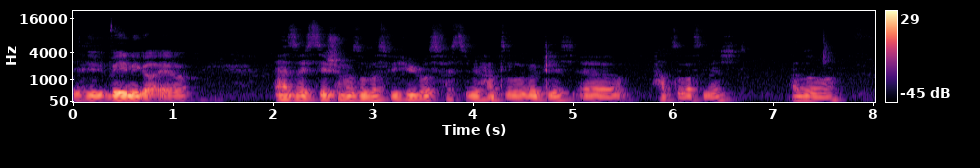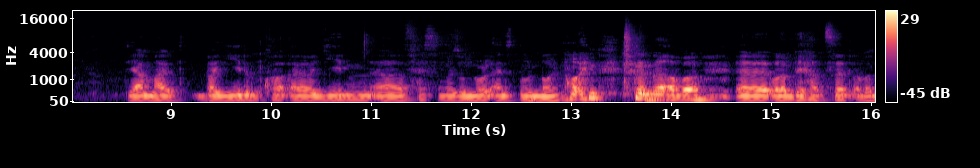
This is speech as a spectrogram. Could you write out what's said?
Die weniger eher. Also ich sehe schon mal sowas wie Heroes Festival hat so wirklich, äh, hat sowas nicht. Also die haben halt bei jedem äh, jedem äh, Festival so 01099 drin, aber äh, oder BHZ, aber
